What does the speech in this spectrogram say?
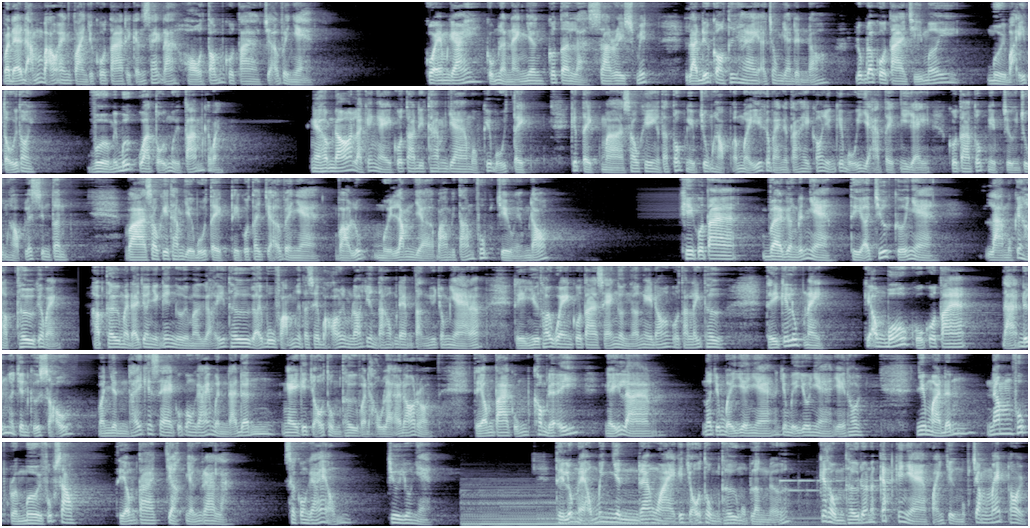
Và để đảm bảo an toàn cho cô ta thì cảnh sát đã hộ tống cô ta trở về nhà. Cô em gái cũng là nạn nhân có tên là Sarah Smith, là đứa con thứ hai ở trong gia đình đó. Lúc đó cô ta chỉ mới 17 tuổi thôi Vừa mới bước qua tuổi 18 các bạn. Ngày hôm đó là cái ngày cô ta đi tham gia một cái buổi tiệc Cái tiệc mà sau khi người ta tốt nghiệp trung học ở Mỹ Các bạn người ta hay có những cái buổi dạ tiệc như vậy. Cô ta tốt nghiệp trường trung học Lexington. Và sau khi tham dự buổi tiệc thì cô ta trở về nhà vào lúc 15 giờ 38 phút chiều ngày hôm đó. Khi cô ta về gần đến nhà, thì ở trước cửa nhà là một cái hộp thư các bạn. Hộp thư mà để cho những cái người mà gửi thư, gửi bưu phẩm người ta sẽ bỏ trong đó chứ người ta không đem tận vô trong nhà đó. Thì như thói quen cô ta sẽ ngừng ở ngay đó, cô ta lấy thư. Thì cái lúc này, cái ông bố của cô ta đã đứng ở trên cửa sổ và nhìn thấy cái xe của con gái mình đã đến ngay cái chỗ thùng thư và đậu lại ở đó rồi. Thì ông ta cũng không để ý, nghĩ là nó chuẩn bị về nhà, nó chuẩn bị vô nhà vậy thôi. Nhưng mà đến 5 phút rồi 10 phút sau thì ông ta chợt nhận ra là sao con gái ổng chưa vô nhà. Thì lúc này ổng mới nhìn ra ngoài cái chỗ thùng thư một lần nữa. Cái thùng thư đó nó cách cái nhà khoảng chừng 100 mét thôi.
